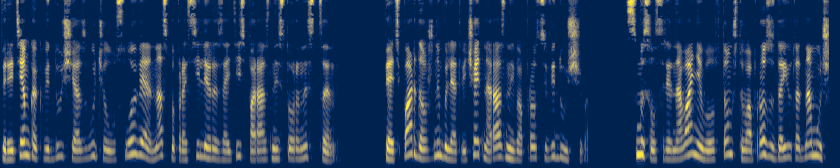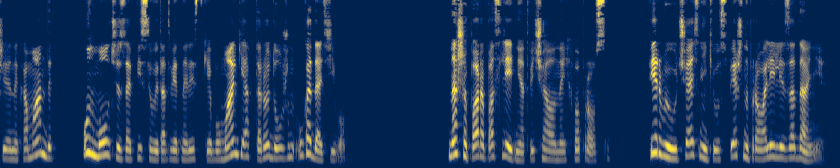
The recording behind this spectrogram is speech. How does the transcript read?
Перед тем, как ведущий озвучил условия, нас попросили разойтись по разные стороны сцены. Пять пар должны были отвечать на разные вопросы ведущего, Смысл соревнования был в том, что вопрос задают одному члену команды, он молча записывает ответ на листке бумаги, а второй должен угадать его. Наша пара последняя отвечала на их вопросы. Первые участники успешно провалили задание.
